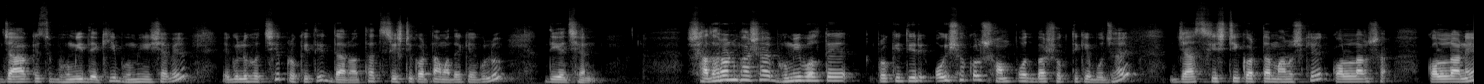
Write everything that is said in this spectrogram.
যা কিছু ভূমি দেখি, ভূমি হিসাবে, এগুলো হচ্ছে প্রকৃতির দান। অর্থাৎ সৃষ্টিকর্তা আমাদেরকে এগুলো দিয়েছেন। সাধারণ ভাষায় ভূমি বলতে প্রকৃতির ওই সকল সম্পদ বা শক্তিকে বোঝায়, যা সৃষ্টিকর্তা মানুষকে কল্যাণ কল্যাণে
